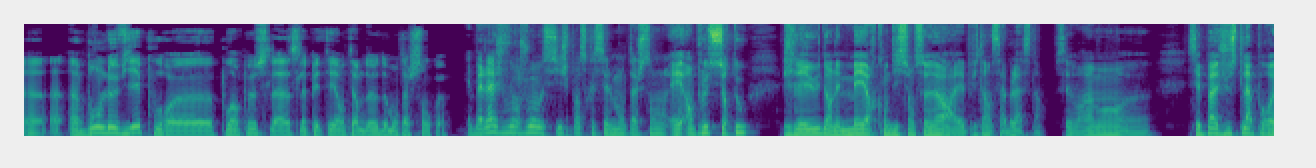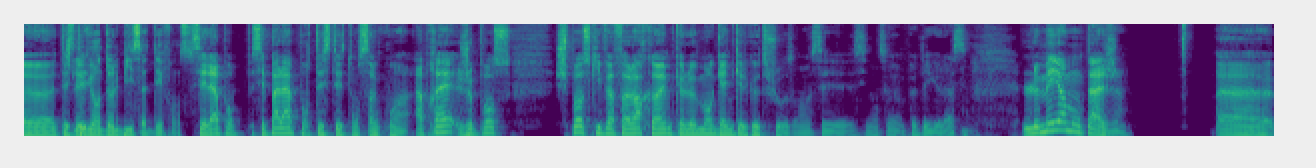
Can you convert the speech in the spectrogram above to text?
un, un- bon levier pour euh, pour un peu se la, se la péter en termes de, de montage son quoi Et ben là, je vous rejoins aussi. Je pense que c'est le montage son. Et en plus, surtout, je l'ai eu dans les meilleures conditions sonores. Et putain, ça blast. hein. C'est vraiment. euh, C'est pas juste là pour euh, Je tester. l'ai vu en Dolby, ça te défonce. C'est là pour. C'est pas là pour tester ton 5 points. Après, je pense. Je pense qu'il va falloir quand même que le Mans gagne quelque chose. hein. C'est sinon c'est un peu dégueulasse. Le meilleur montage. Euh,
